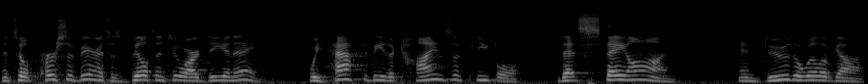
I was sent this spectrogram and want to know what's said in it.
until perseverance is built into our DNA. We have to be the kinds of people that stay on and do the will of God,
